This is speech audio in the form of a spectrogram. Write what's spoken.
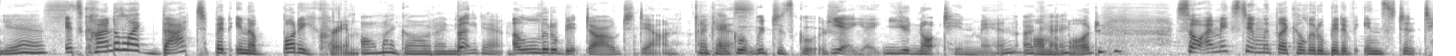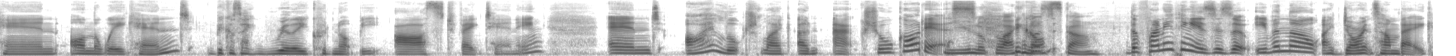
Yes. It's kind of like that, but in a body cream. oh my God, I need but it. a little bit dialed down. I Okay, guess. good, which is good. Yeah, yeah. You're not Tin Man on the Okay. bod. So I mixed in with like a little bit of instant tan on the weekend because I really could not be asked fake tanning. And I looked like an actual goddess. You look like an Oscar. The funny thing is, is that even though I don't sunbake,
